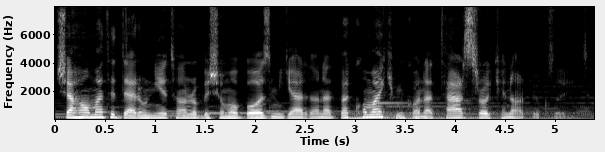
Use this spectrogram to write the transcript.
شهامت درونیتان را به شما باز میگرداند و کمک می‌کند ترس را کنار بگذارید.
